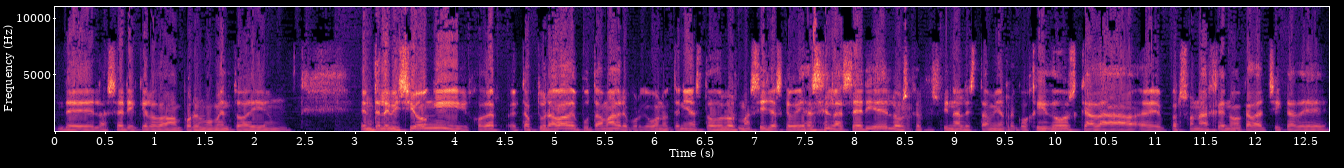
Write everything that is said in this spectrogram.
de la serie que lo daban por el momento ahí en, en televisión y, joder, capturaba de puta madre porque, bueno, tenías todos los masillas que veías en la serie, los jefes finales también recogidos, cada eh, personaje, ¿no? Cada chica de,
